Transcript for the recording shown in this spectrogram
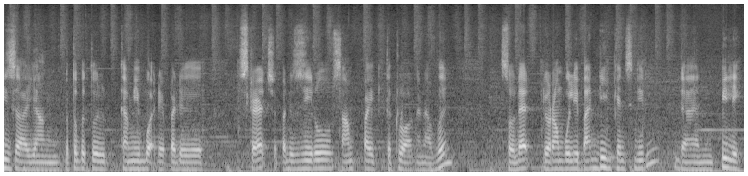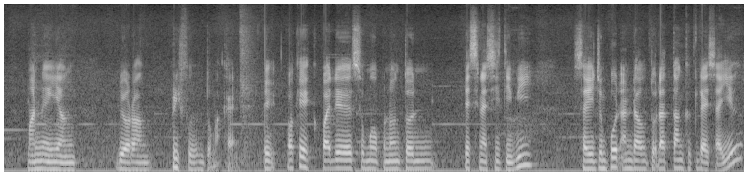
pizza yang betul-betul kami buat daripada scratch daripada zero sampai kita keluarkan oven. So that diorang boleh bandingkan sendiri dan pilih mana yang diorang prefer untuk makan. Okay, okay kepada semua penonton Destinasi TV saya jemput anda untuk datang ke kedai saya.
